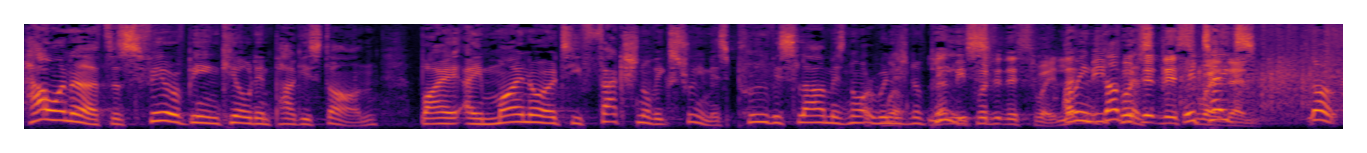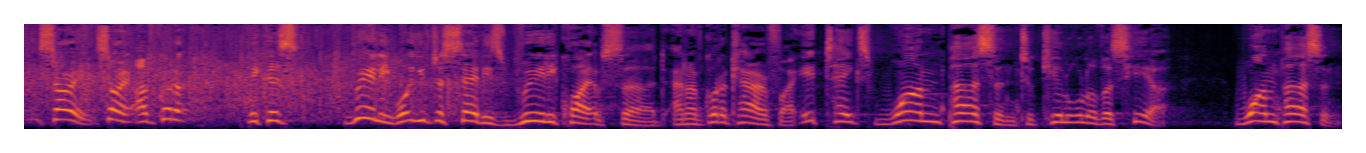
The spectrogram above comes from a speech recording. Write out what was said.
How on earth does fear of being killed in Pakistan by a minority faction of extremists prove Islam is not a religion Well, of peace? let me put it this way. I Let mean, me put it this way, takes, then. No, sorry, sorry. I've got to because really what you've just said is really quite absurd, and I've got to clarify. It takes one person to kill all of us here, one person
